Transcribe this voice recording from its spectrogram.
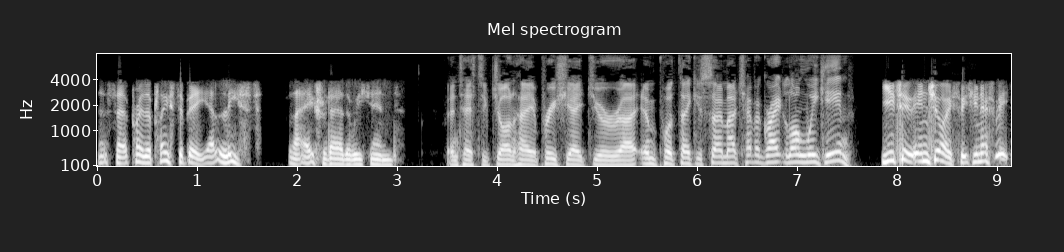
that's uh, probably the place to be, at least for that extra day of the weekend. Fantastic, John. Hey, appreciate your uh, input. Thank you so much. Have a great long weekend. You too. Enjoy. Speak to you next week.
